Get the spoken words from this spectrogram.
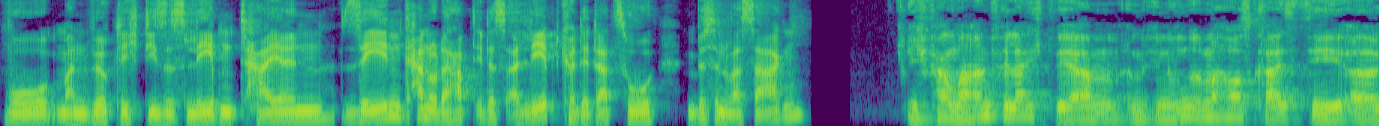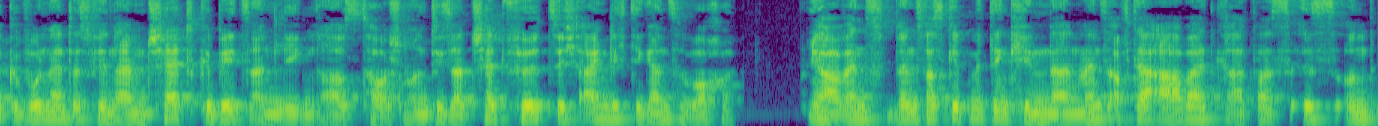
wo man wirklich dieses Leben teilen sehen kann oder habt ihr das erlebt? Könnt ihr dazu ein bisschen was sagen? Ich fange mal an vielleicht. Wir haben in unserem Hauskreis die äh, Gewohnheit, dass wir in einem Chat Gebetsanliegen austauschen und dieser Chat füllt sich eigentlich die ganze Woche. Ja, wenn es was gibt mit den Kindern, wenn es auf der Arbeit gerade was ist und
